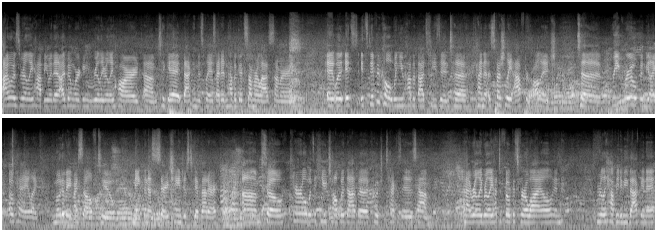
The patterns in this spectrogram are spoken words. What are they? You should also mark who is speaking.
Speaker 1: I was really happy with it. I've been working really, really hard um, to get back in this place. I didn't have a good summer last summer. And, it was it's it's difficult when you have a bad season to kind of especially after college to regroup and be like okay like motivate myself to make the necessary changes to get better um, so Carol was a huge help with that the coach at Texas um, and I really really had to focus for a while and I'm really happy to be back in it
